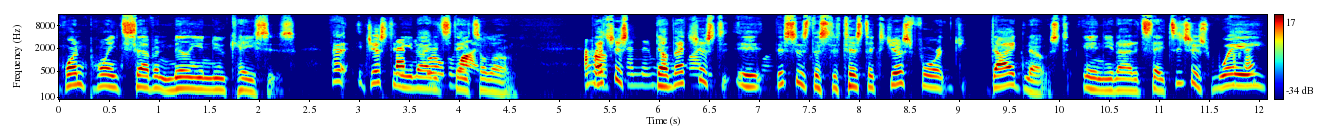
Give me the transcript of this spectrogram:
1.7 million new cases, uh, just in that's the United worldwide. States alone. Uh-huh. That's just no. That's just uh, this is the statistics just for diagnosed in the United States. It's just way okay.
